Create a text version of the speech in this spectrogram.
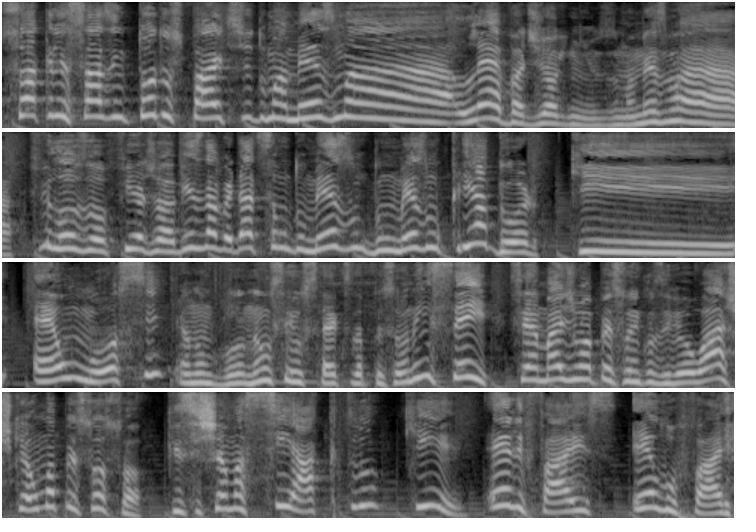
só que eles fazem todos parte de uma mesma leva de joguinhos, uma mesma filosofia de joguinhos. Na verdade, são do mesmo, do mesmo criador, que é um moço. Eu não, vou, não sei o sexo da pessoa, nem sei se é mais de uma pessoa, inclusive. Eu acho que é uma pessoa só, que se chama Ciactro, que ele faz, Elo faz,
